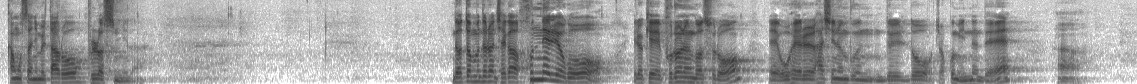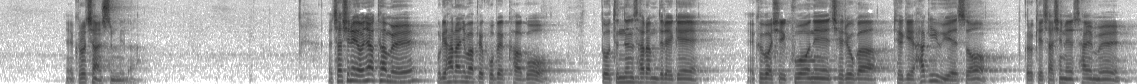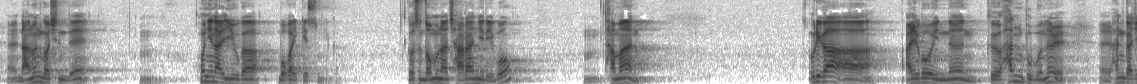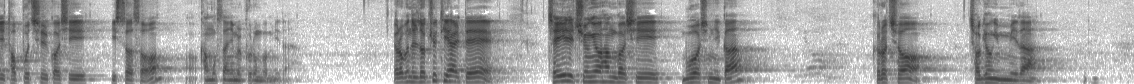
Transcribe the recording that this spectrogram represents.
강 목사님을 따로 불렀습니다. 근데 어떤 분들은 제가 혼내려고 이렇게 부르는 것으로 예, 오해를 하시는 분들도 조금 있는데 어, 예, 그렇지 않습니다. 자신의 연약함을 우리 하나님 앞에 고백하고 또 듣는 사람들에게 그것이 구원의 재료가 되게 하기 위해서 그렇게 자신의 삶을 나눈 것인데 음, 혼이 날 이유가 뭐가 있겠습니까? 그것은 너무나 잘한 일이고 음, 다만 우리가 아, 알고 있는 그 한 부분을 한 가지 덧붙일 것이 있어서 어, 강 목사님을 부른 겁니다. 여러분들도 큐티 할 때 제일 중요한 것이 무엇입니까? 그렇죠. 적용입니다.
